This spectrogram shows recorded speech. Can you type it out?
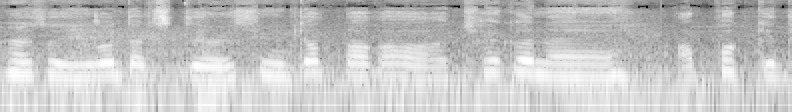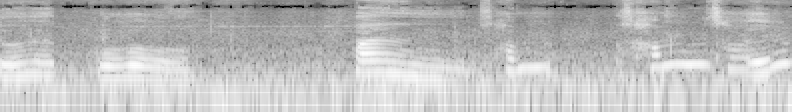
그래서 이번 달 진짜 열심히 꼈다가 최근에 아팠기도 했고 한 3, 3, 4일?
